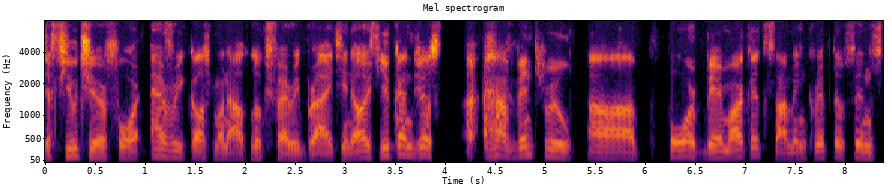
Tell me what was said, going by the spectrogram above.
the future for every cosmonaut looks very bright. You know, if you can just, I've been through uh, four bear markets. I'm in crypto since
